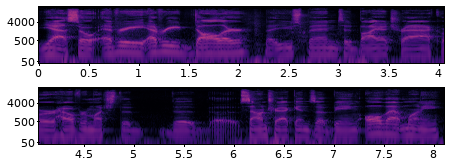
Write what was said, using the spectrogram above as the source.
yeah, so every every dollar that you spend to buy a track or however much the the uh, soundtrack ends up being, all that money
